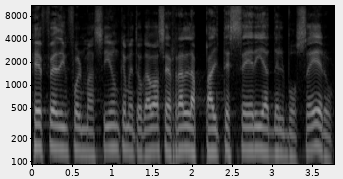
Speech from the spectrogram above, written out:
jefe de información que me tocaba cerrar las partes serias del vocero.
